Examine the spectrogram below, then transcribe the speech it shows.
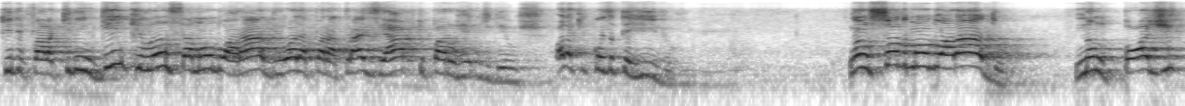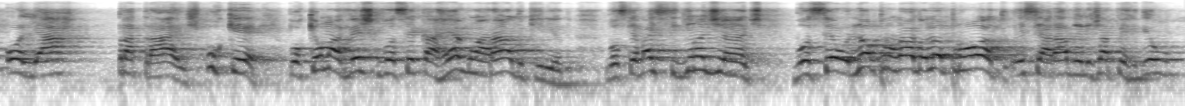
Que ele fala que ninguém que lança a mão do arado e olha para trás é apto para o reino de Deus. Olha que coisa terrível. Lançou do mão do arado, não pode olhar para trás. Por quê? Porque uma vez que você carrega um arado, querido, você vai seguindo adiante. Você olhou para um lado, olhou para o outro, esse arado ele já perdeu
